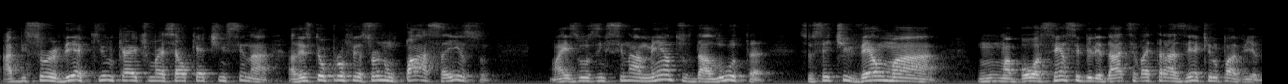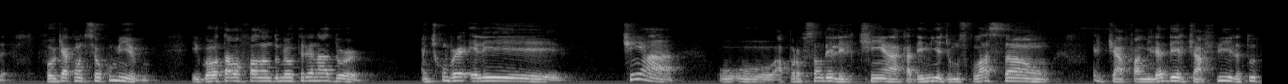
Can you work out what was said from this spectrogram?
absorver aquilo que a arte marcial quer te ensinar. Às vezes o teu professor não passa isso, mas os ensinamentos da luta, se você tiver uma uma boa sensibilidade, você vai trazer aquilo para a vida. Foi o que aconteceu comigo. Igual eu estava falando do meu treinador. A gente conver... Ele tinha o, o, a profissão dele, ele tinha academia de musculação, ele tinha a família dele, tinha a filha, tudo.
